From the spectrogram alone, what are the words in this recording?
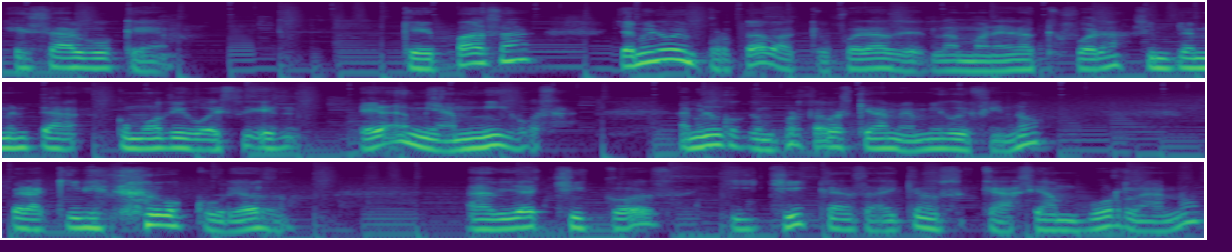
es algo que, que pasa y a mí no me importaba que fuera de la manera que fuera, simplemente, ah, como digo, es, era mi amigo, o sea, a mí lo único que importaba es que era mi amigo y fin, ¿no? Pero aquí viene algo curioso. Había chicos y chicas ahí que nos que hacían burla, ¿no?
